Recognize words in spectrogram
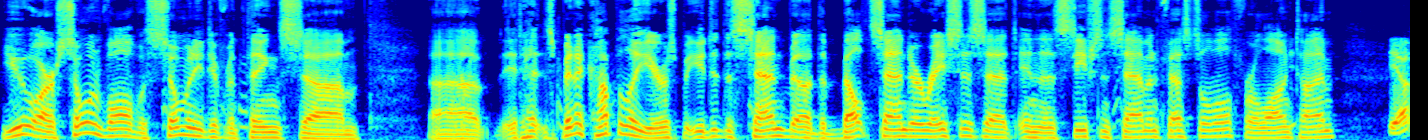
You are so involved with so many different things. Um, uh, it has been a couple of years, but you did the sand, uh, the belt sander races at, in the Steveston Salmon Festival for a long time. Yeah.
